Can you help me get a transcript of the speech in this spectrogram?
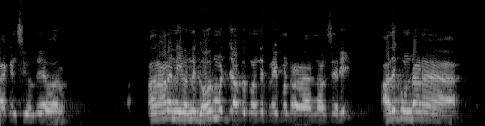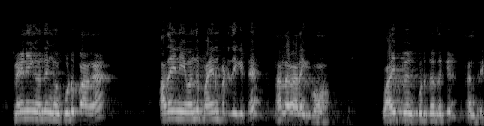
வேகன்சி வந்து வரும். அதனால நீ வந்து கவர்மெண்ட் ஜாபுக்கு வந்து ட்ரை பண்ணுறதா இருந்தாலும் சரி அதுக்கு உண்டான ட்ரைனிங் வந்து இங்கே கொடுப்பாங்க. அதை நீ வந்து பயன்படுத்திக்கிட்டு நல்ல வேலைக்கு போகணும். வாய்ப்பு கொடுத்ததுக்கு நன்றி.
